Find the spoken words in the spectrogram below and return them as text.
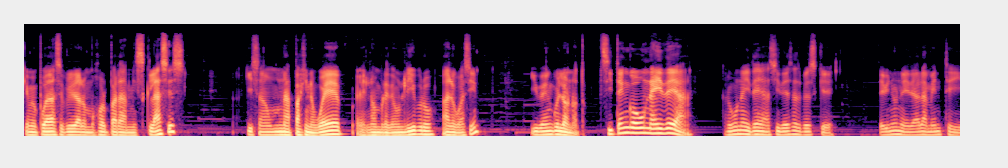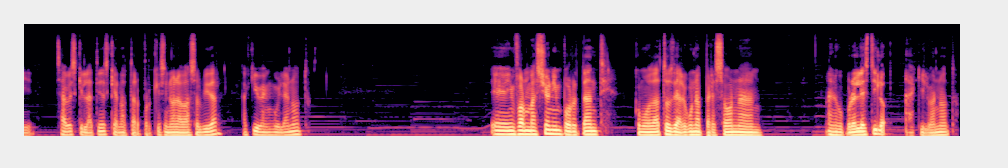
que me pueda servir a lo mejor para mis clases, quizá una página web, el nombre de un libro, algo así, y vengo y lo anoto. Si tengo una idea, alguna idea así de esas veces que te viene una idea a la mente y sabes que la tienes que anotar porque si no la vas a olvidar, aquí vengo y la anoto. Eh, información importante, como datos de alguna persona, algo por el estilo, aquí lo anoto.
